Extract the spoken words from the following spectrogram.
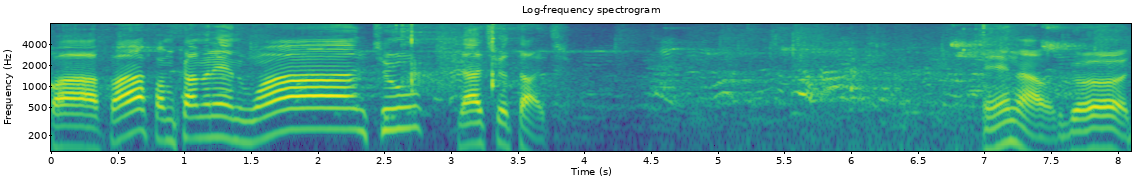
off, off. I'm coming in. One, two. That's your touch. In, out. Good.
